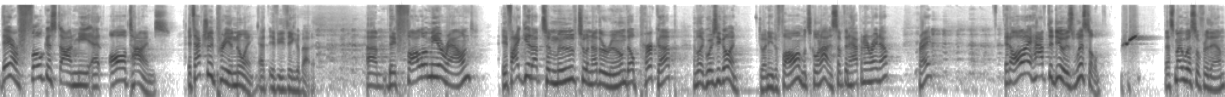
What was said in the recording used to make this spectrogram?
they are focused on me at all times. It's actually pretty annoying if you think about it. Um, they follow me around. If I get up to move to another room, they'll perk up and be like, Where's he going? Do I need to follow him? What's going on? Is something happening right now? Right? and all I have to do is whistle. That's my whistle for them.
